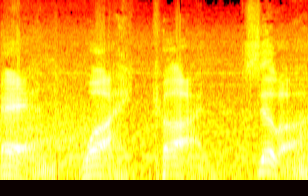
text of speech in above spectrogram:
And why Godzilla?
